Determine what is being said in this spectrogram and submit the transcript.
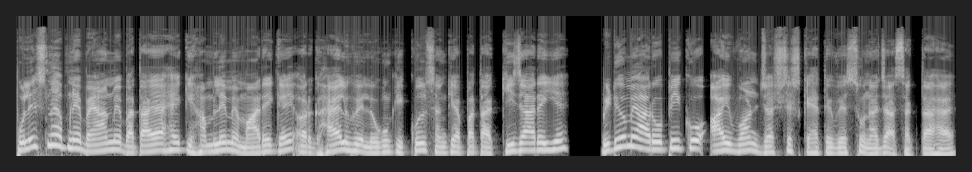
पुलिस ने अपने बयान में बताया है कि हमले में मारे गए और घायल हुए लोगों की कुल संख्या पता की जा रही है। वीडियो में आरोपी को आई वॉन्ट जस्टिस कहते हुए सुना जा सकता है।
